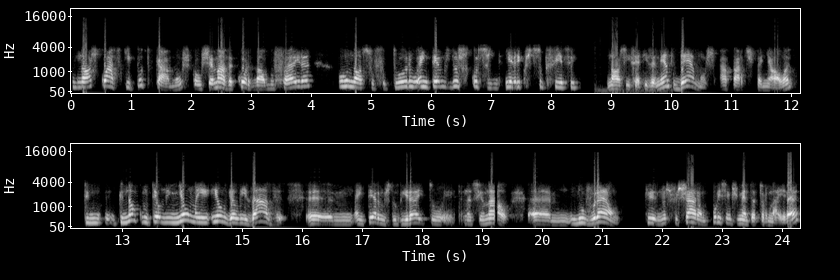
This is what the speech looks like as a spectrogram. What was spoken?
nós quase que hipotecamos, com o chamado Acordo de Albufeira, o nosso futuro em termos dos recursos hídricos de superfície. Nós, efetivamente, demos à parte espanhola que, que não cometeu nenhuma ilegalidade eh, em termos do direito internacional eh, no verão, que nos fecharam pura e simplesmente a torneira,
